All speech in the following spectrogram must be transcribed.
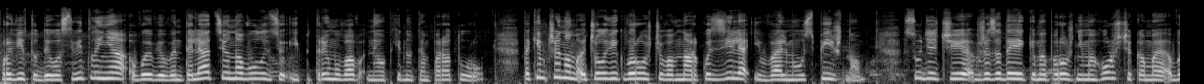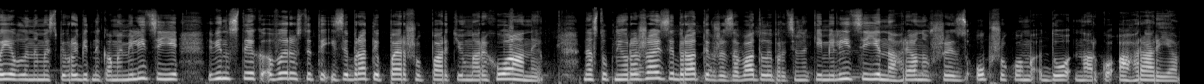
провів туди освітлення, вивів вентиляцію на вулицю і підтримував необхідну температуру. Таким чином, чоловік вирощував наркозілля і вельми успішно. Судячи вже за деякими порожніми горщиками, виявленими співробітниками міліції, він встиг виростити і зібрати першу партію марихуани. Наступний урожай зібрати вже завадили працівники міліції, нагрянувши з обшуком до наркоаграрія.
